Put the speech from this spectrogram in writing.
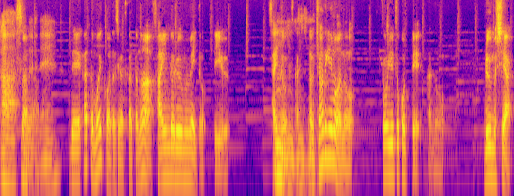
ああ、そうだよね。で、あともう一個私が使ったのは、Find Roommate っていうサイトを使いまうんうんうんうんした。あの基本的にもうあの、そういうとこって、あの、ルームシェア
